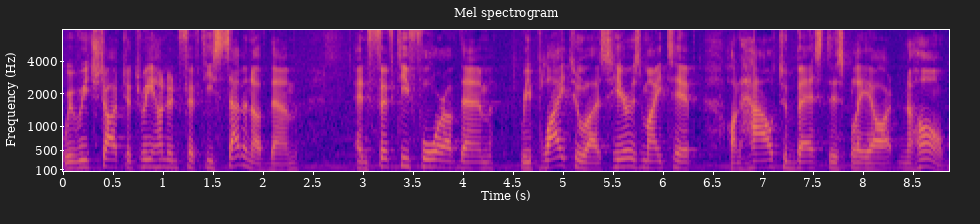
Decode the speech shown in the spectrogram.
We reached out to 357 of them and 54 of them replied to us, here's my tip on how to best display art in the home.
